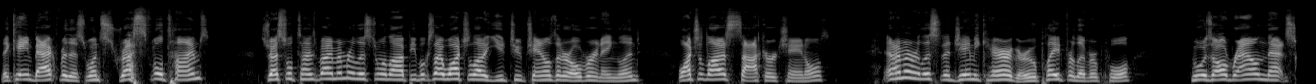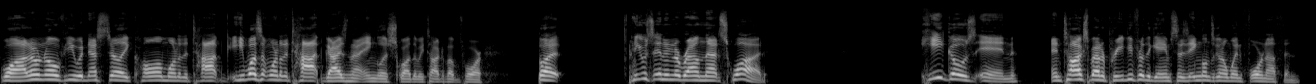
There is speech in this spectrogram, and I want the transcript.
They came back for this one. Stressful times. Stressful times. But I remember listening to a lot of people because I watch a lot of YouTube channels that are over in England, watch a lot of soccer channels. And I remember listening to Jamie Carragher, who played for Liverpool, who was all around that squad. I don't know if you would necessarily call him one of the top. He wasn't one of the top guys in that English squad that we talked about before, but he was in and around that squad. He goes in and talks about a preview for the game, says England's going to win 4 nothing.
